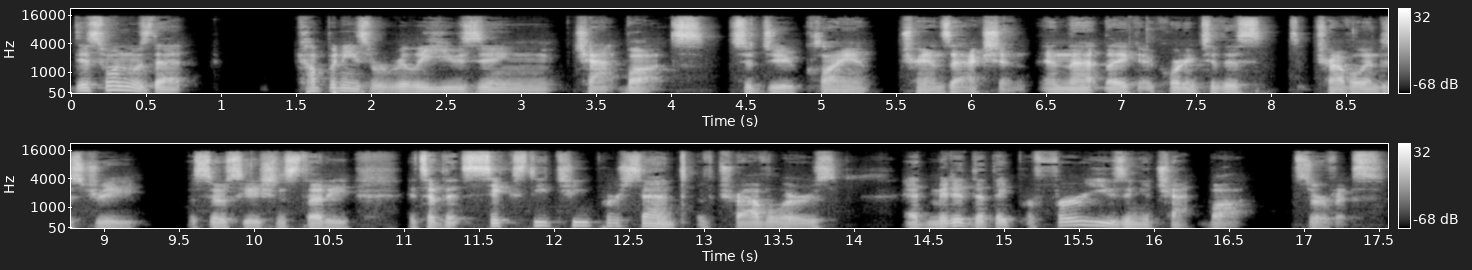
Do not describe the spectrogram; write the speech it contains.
This one was that companies were really using chatbots to do client transaction. And that, like, according to this travel industry association study, it said that 62% of travelers admitted that they prefer using a chatbot service.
